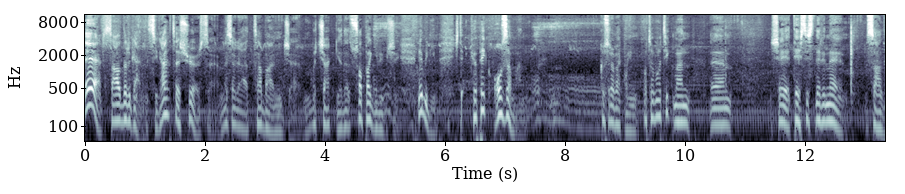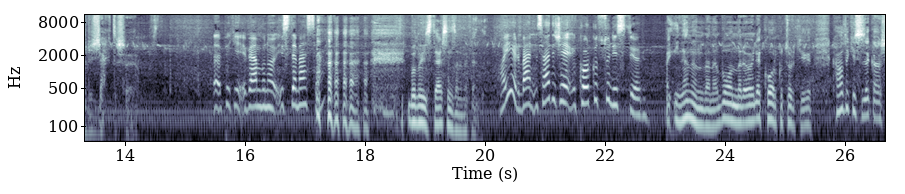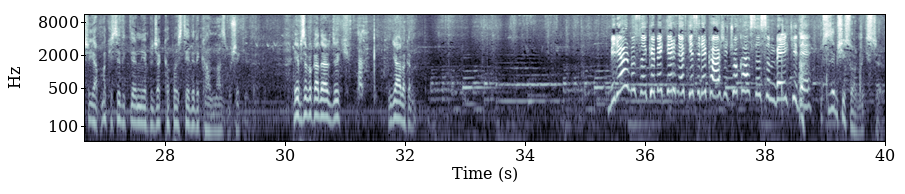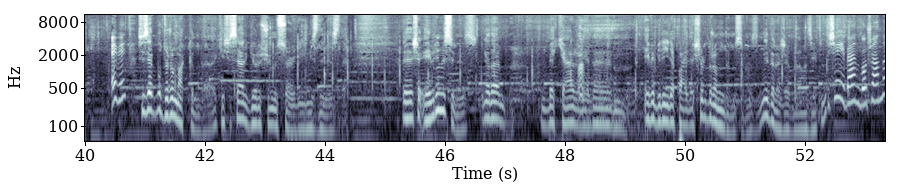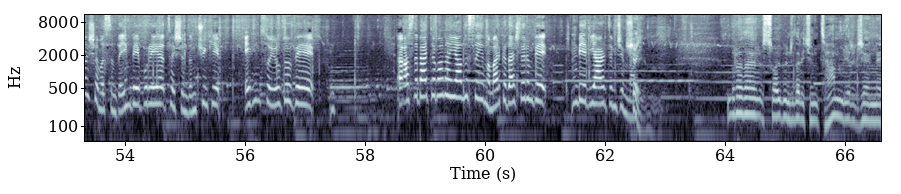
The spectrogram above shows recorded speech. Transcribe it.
Eğer saldırgan silah taşıyorsa mesela tabanca, bıçak ya da sopa gibi bir şey ne bileyim işte köpek o zaman kusura bakmayın otomatikman e, şey testislerine saldıracaktır. Peki ben bunu istemezsem? Bunu istersiniz hanımefendi. Hayır ben sadece korkutsun istiyorum. Ay, İnanın bana bu onları öyle korkutur ki kaldı ki size karşı yapmak istediklerini yapacak kapasiteleri kalmaz bu şekilde. Hepsi bu kadar Dük. Gel bakalım. Biliyor musun köpeklerin öfkesine karşı çok hassasım belki de. Size bir şey sormak istiyorum. Evet. Size bu durum hakkında kişisel görüşümü söyleyeyim izninizle. Ee, şey evli misiniz ya da bekar ya da evi biriyle paylaşır durumda mısınız? Nedir acaba vaziyetiniz? Şey ben boşanma aşamasındayım ve buraya taşındım. Çünkü evim soyuldu ve... E, Aslında ben tamamen yalnız sayılmam. Arkadaşlarım ve bir yardımcım var. Şey, buralar soyguncular için tam bir cennet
